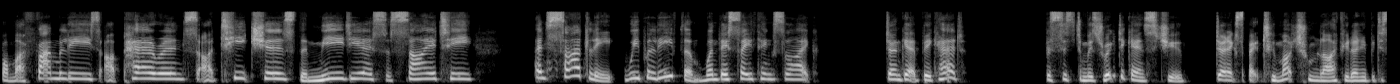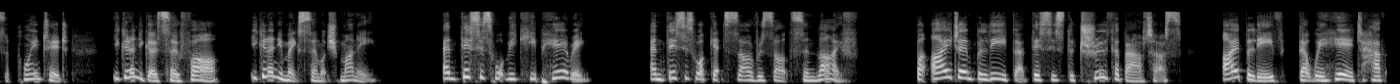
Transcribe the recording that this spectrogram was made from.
from our families, our parents, our teachers, the media, society. And sadly, we believe them when they say things like, don't get a big head. The system is rigged against you. Don't expect too much from life. You'll only be disappointed. You can only go so far. You can only make so much money. And this is what we keep hearing. And this is what gets our results in life. But I don't believe that this is the truth about us. I believe that we're here to have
